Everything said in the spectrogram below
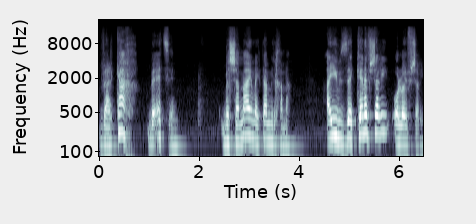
ועל כך בעצם בשמיים הייתה מלחמה. האם זה כן אפשרי או לא אפשרי?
